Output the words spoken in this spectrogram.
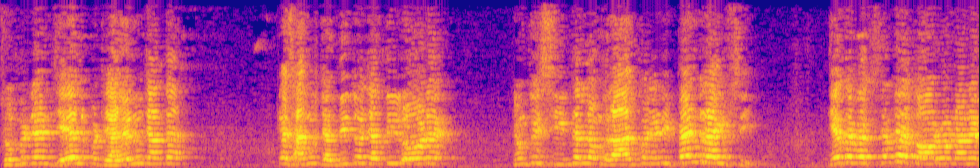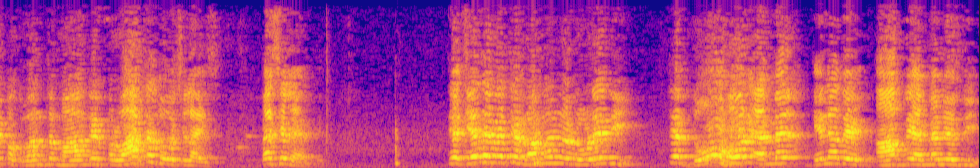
ਸੁਪਰਡੈਂਟ ਜੇਲ੍ਹ ਪਟਿਆਲੇ ਨੂੰ ਜਾਂਦਾ ਕਿ ਸਾਨੂੰ ਜਲਦੀ ਤੋਂ ਜਲਦੀ ਲੋੜ ਹੈ, ਕਿਉਂਕਿ ਸੀਤਲ ਲੰਗਰਾਜ ਕੋ ਜਿਹੜੀ ਪੈਨ ਡਰਾਈਵ ਸੀ ਜਿਹਦੇ ਵਿੱਚ ਸਿੱਧੇ ਤੌਰ ਉਹਨਾਂ ਨੇ ਭਗਵੰਤ ਮਾਨ ਦੇ ਪਰਿਵਾਰ ਤੇ ਦੋਸ਼ ਲਾਏ ਸੀ, ਪੈਸੇ ਲੈਣ ਦੇ। ਤੇ ਜਿਹਦੇ ਵਿੱਚ ਰਮਨ ਅਰੋੜੇ ਦੀ ਤੇ ਦੋ ਹੋਰ ਐਮਐਲ ਇਹਨਾਂ ਦੇ ਆਪ ਦੇ ਐਮਐਲਏ ਦੀ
